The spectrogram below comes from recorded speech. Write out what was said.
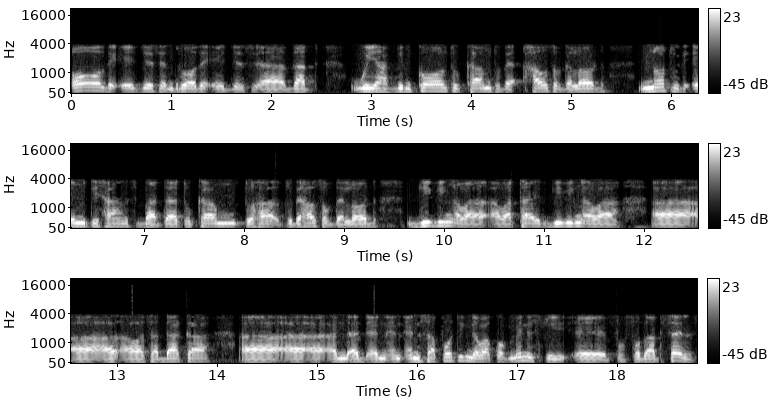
all the ages and through all the ages uh, that we have been called to come to the house of the Lord, not with empty hands, but uh, to come to, ha- to the house of the Lord, giving our, our tithe, giving our, uh, our, our sadaka, uh, uh, and, and, and, and supporting the work of ministry uh, for, for that sense.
